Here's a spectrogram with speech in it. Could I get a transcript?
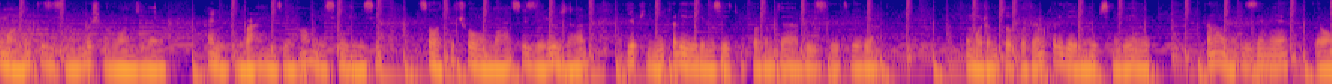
İmanet dizisinin başarılı oyuncuları Halil İbrahim Ceyhan ve sevgilisi Sıla Türkoğlu'ndan sizlere özel yepyeni karelerimizi topladım değerli izleyicilerim. Umarım topladığım karelerin hepsini beğenip kanalımı izlemeye devam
